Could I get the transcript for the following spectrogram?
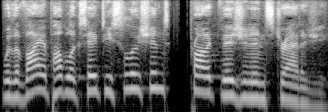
with Avaya Public Safety Solutions, Product Vision and Strategy.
